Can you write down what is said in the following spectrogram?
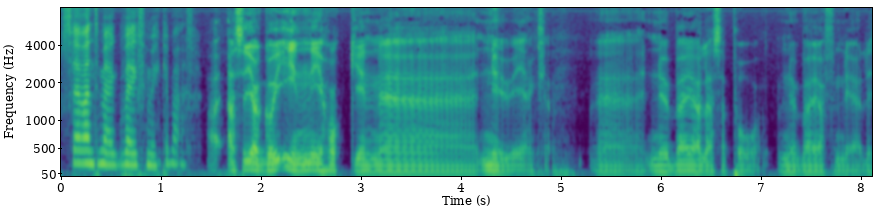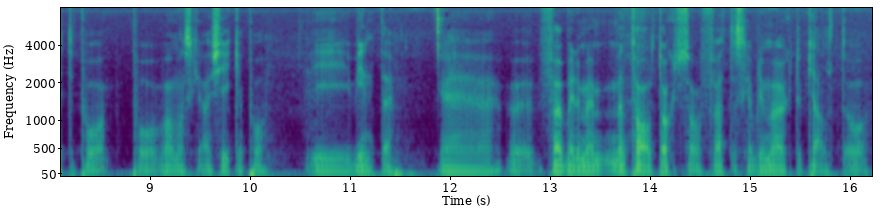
Sväva inte med väg för mycket bara. Alltså jag går in i hockeyn eh, nu egentligen. Eh, nu börjar jag läsa på. Nu börjar jag fundera lite på, på vad man ska kika på i vinter. Eh, förbereder mig mentalt också för att det ska bli mörkt och kallt och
